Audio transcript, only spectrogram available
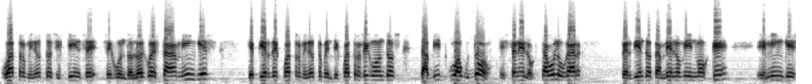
cuatro minutos y quince segundos. Luego está Mínguez, que pierde 4 minutos 24 segundos. David Guaudó está en el octavo lugar, perdiendo también lo mismo que Mínguez,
